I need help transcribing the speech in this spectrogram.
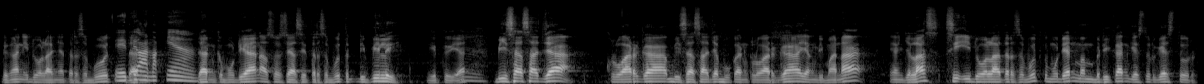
dengan idolanya tersebut. Itu dan, anaknya. Dan kemudian asosiasi tersebut dipilih gitu ya. Hmm. Bisa saja keluarga, bisa saja bukan keluarga yang di mana yang jelas si idola tersebut kemudian memberikan gestur-gestur.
